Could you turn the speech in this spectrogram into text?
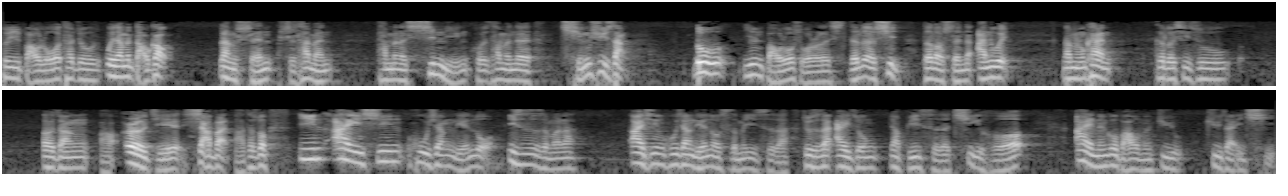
所以保罗他就为他们祷告，让神使他们。他们的心灵或者他们的情绪上，都因保罗所得的信得到神的安慰。那么我们看哥罗西书二章啊二节下半啊，他说因爱心互相联络，意思是什么呢？爱心互相联络是什么意思呢？就是在爱中要彼此的契合，爱能够把我们聚聚在一起。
